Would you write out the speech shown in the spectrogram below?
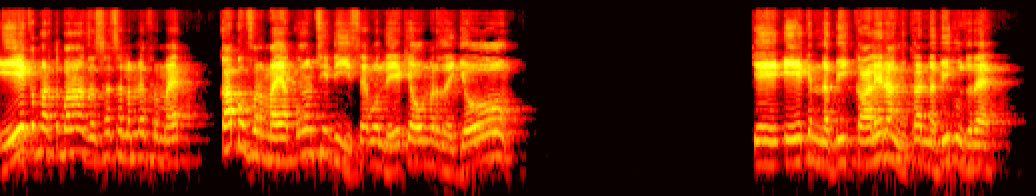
एक मरतबा वसल्लम ने फरमाया, कब फरमाया, कौन सी दीस है? वो लेके आओ मरजइयो। कि एक नबी काले रंग का नबी गुजरा है।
